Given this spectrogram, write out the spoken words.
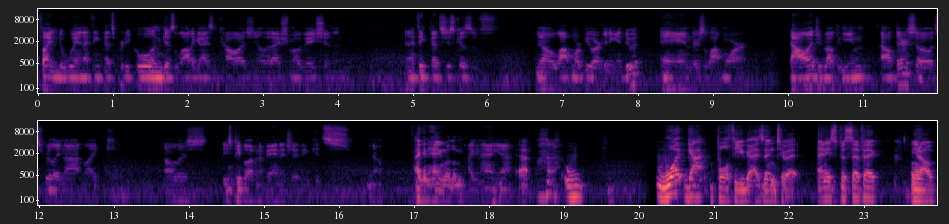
fighting to win. I think that's pretty cool and gives a lot of guys in college, you know, that extra motivation. And and I think that's just because of you know a lot more people are getting into it, and there's a lot more knowledge about the game out there. So it's really not like oh, there's these people have an advantage. I think it's you know I can hang with them. I can hang. Yeah. What got both of you guys into it? Any specific, you know,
